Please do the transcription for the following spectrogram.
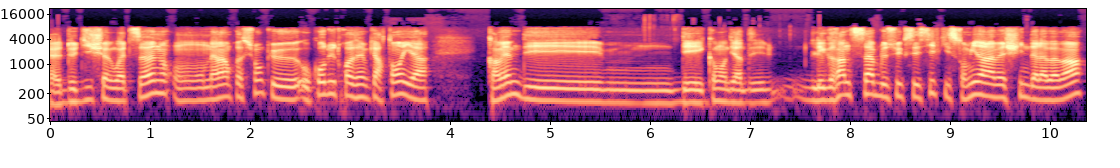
de Dishon Watson. On a l'impression que au cours du troisième quart-temps, il y a quand même des, des comment dire, des, les grains de sable successifs qui se sont mis dans la machine d'Alabama.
